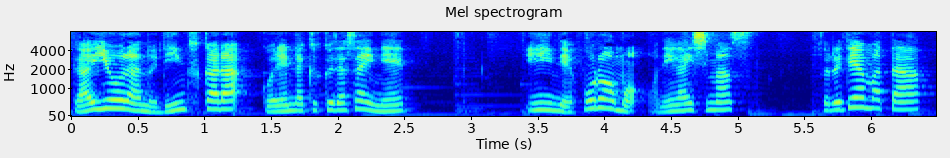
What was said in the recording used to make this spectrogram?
概要欄のリンクからご連絡くださいね。いいね、フォローもお願いします。それではまた。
